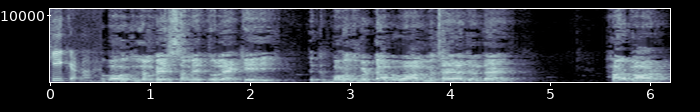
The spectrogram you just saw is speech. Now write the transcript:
ਕੀ ਕਹਿਣਾ ਹੈ। ਬਹੁਤ ਲੰਬੇ ਸਮੇਂ ਤੋਂ ਲੈ ਕੇ ਇੱਕ ਬਹੁਤ ਵੱਡਾ ਬਵਾਲ ਮਚਾਇਆ ਜਾਂਦਾ ਹੈ। ਹਰ ਵਾਰ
